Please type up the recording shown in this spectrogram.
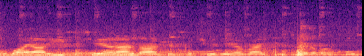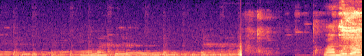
Bu bayağı iyi işe yarar da herkes kaçıyor diye belki yaramaz diye düşünüyorum. Ama ben şöyle. Ben buradan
